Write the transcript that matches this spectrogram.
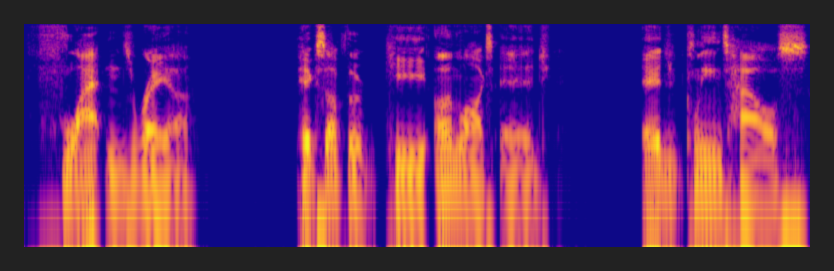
flattens Rhea, picks up the key, unlocks Edge. Edge cleans house.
